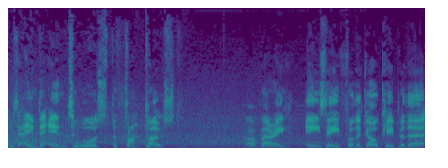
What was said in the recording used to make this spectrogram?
He's aimed it in towards the front post. Oh, very easy for the goalkeeper there.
